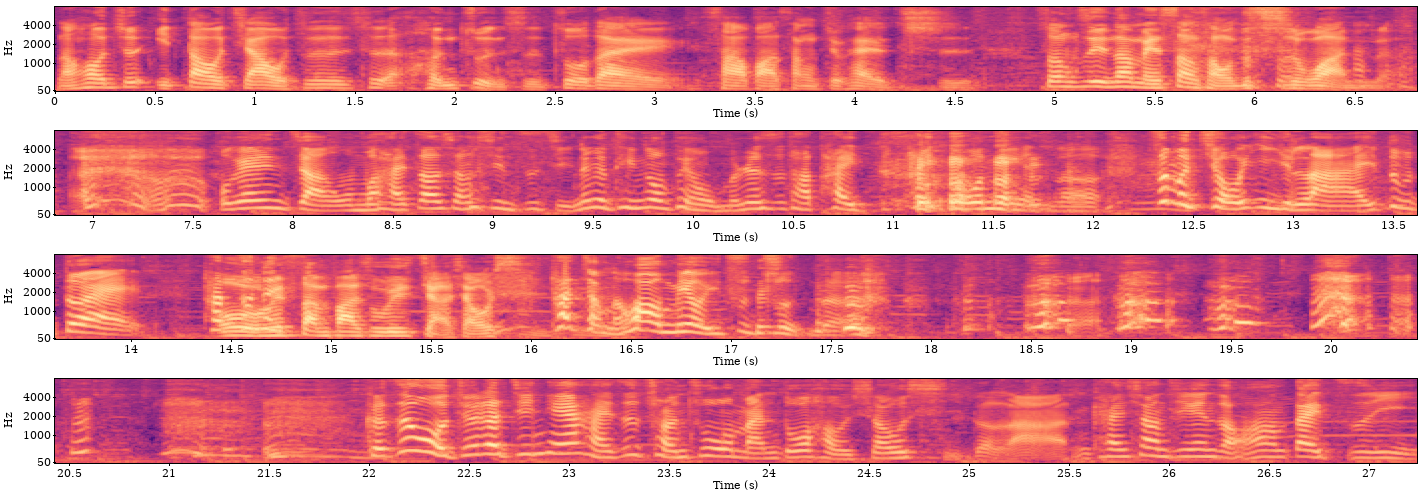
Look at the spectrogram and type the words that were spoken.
然后就一到家我真的是很准时坐在沙发上就开始吃，庄智渊他没上场我都吃完了。我跟你讲，我们还是要相信自己，那个听众朋友我们认识他太太多年了，这么久以来，对不对？他真的会散发出一些假消息。他讲的话没有一次准的。可是我觉得今天还是传出了蛮多好消息的啦。你看，像今天早上戴资颖，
